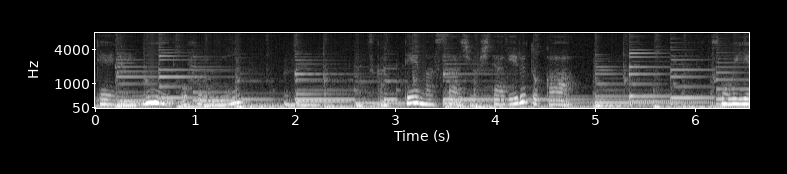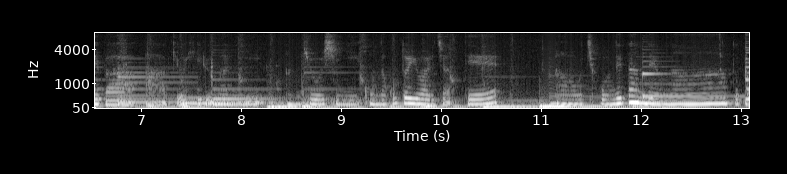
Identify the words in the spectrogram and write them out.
丁寧にお風呂に、うん、使ってマッサージをしてあげるとかそういえばあ今日昼間に上司にこんなこと言われちゃってあ落ち込んでたんだよなとか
